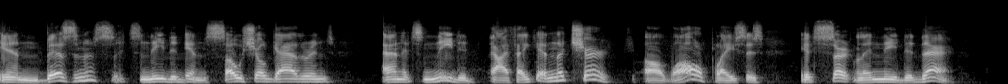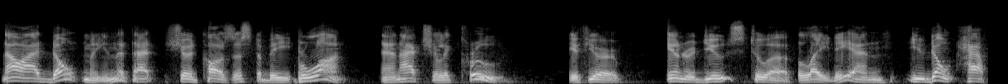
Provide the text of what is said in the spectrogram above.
in business, it's needed in social gatherings, and it's needed, I think, in the church. Of all places, it's certainly needed there. Now, I don't mean that that should cause us to be blunt and actually crude. If you're introduced to a lady and you don't have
